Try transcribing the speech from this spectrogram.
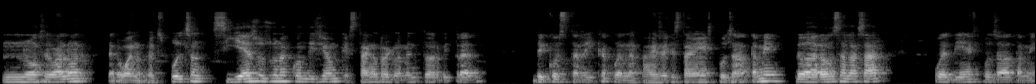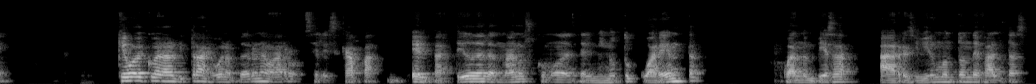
no se valora, pero bueno, lo expulsan. Si eso es una condición que está en el reglamento arbitral de Costa Rica, pues me parece que está bien expulsado también. Lo de Aaron Salazar, pues bien expulsado también. ¿Qué voy con el arbitraje? Bueno, a Pedro Navarro se le escapa el partido de las manos como desde el minuto 40, cuando empieza a recibir un montón de faltas,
